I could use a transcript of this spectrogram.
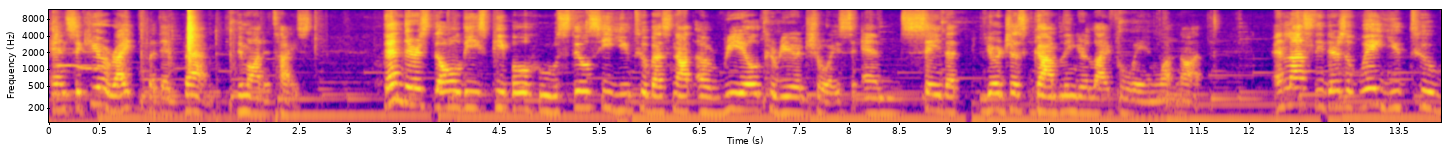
and secure, right? But then bam, demonetized. Then there's all these people who still see YouTube as not a real career choice and say that you're just gambling your life away and whatnot. And lastly, there's a way YouTube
